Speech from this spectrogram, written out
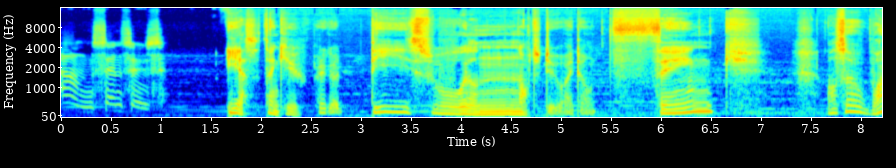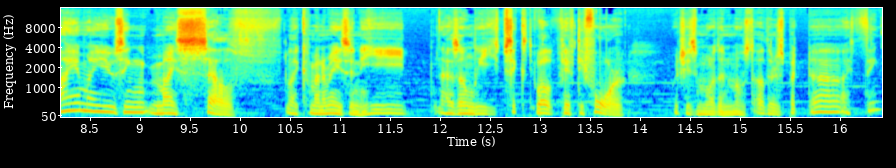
and sensors. Yes, thank you. Very good. These will not do, I don't think. Also, why am I using myself like Commander Mason? He has only 60, well, 54, which is more than most others, but uh, I think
